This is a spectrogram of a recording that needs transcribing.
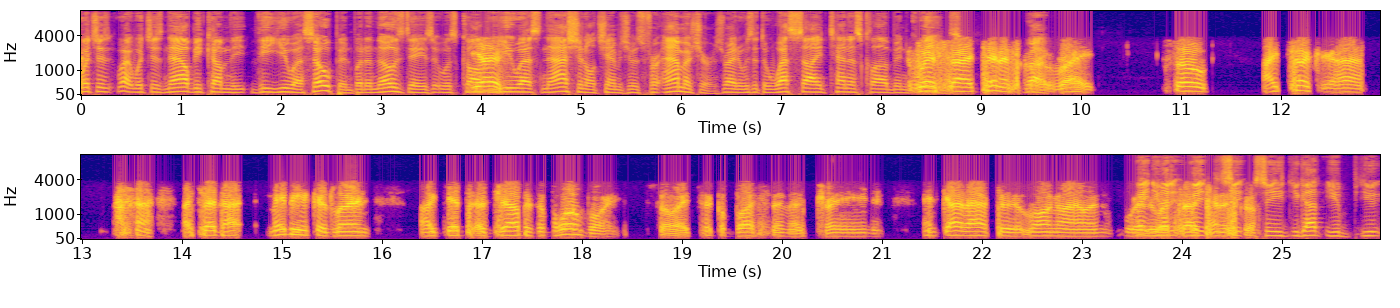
which is right, which has now become the, the U.S. Open, but in those days it was called Yes. the U.S. National Championship. It was for amateurs, right? It was at the West Side Tennis Club in West Queens. Side Tennis Club, right? So I took. Uh, I said I, maybe I could learn. I get a job as a ball boy. So I took a bus and a train and, and got out to Long Island where Wait, you had, wait, so, so you, you got you you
